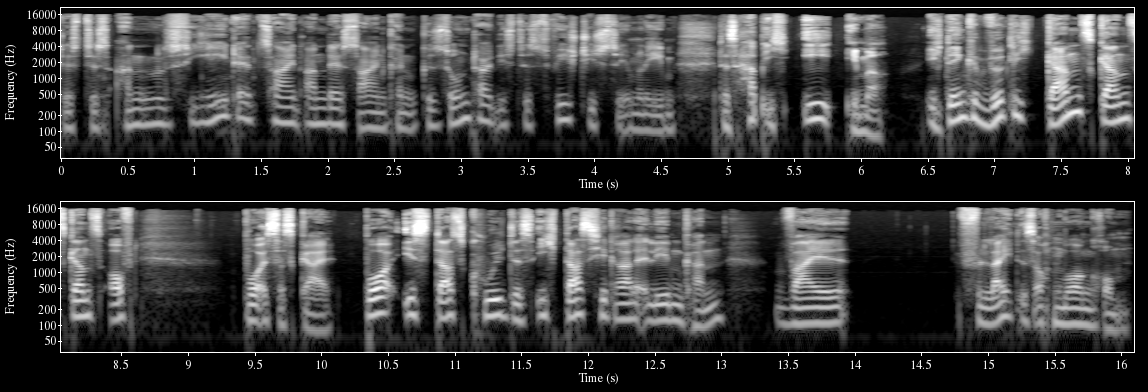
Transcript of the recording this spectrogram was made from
dass das alles jederzeit anders sein kann. Gesundheit ist das Wichtigste im Leben. Das habe ich eh immer. Ich denke wirklich ganz, ganz, ganz oft, boah, ist das geil. Boah, ist das cool, dass ich das hier gerade erleben kann, weil vielleicht ist auch morgen rum.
